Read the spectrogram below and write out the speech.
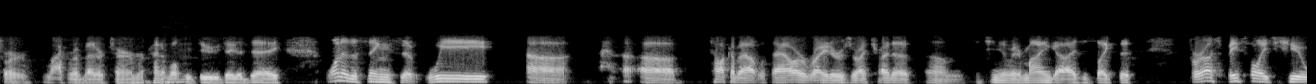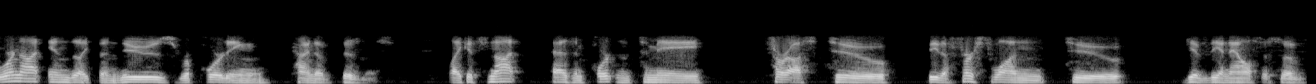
for lack of a better term, or kind of what we do day to day. One of the things that we uh, uh, talk about with our writers, or I try to um, continually remind guys, is like that for us, Baseball HQ, we're not in like the news reporting kind of business. Like it's not as important to me for us to be the first one to give the analysis of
